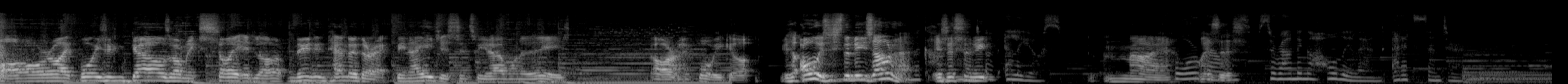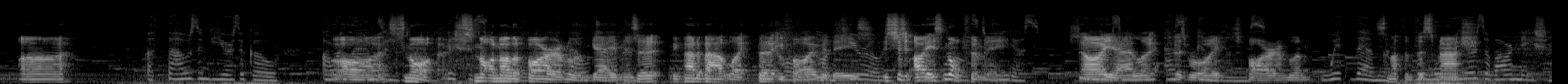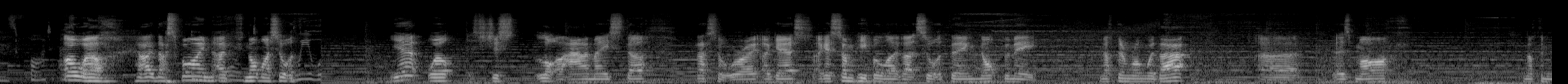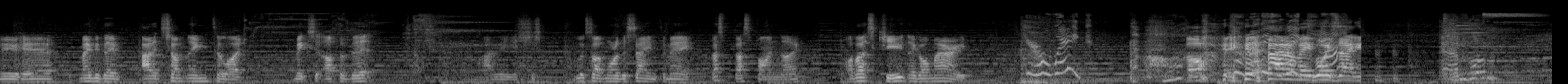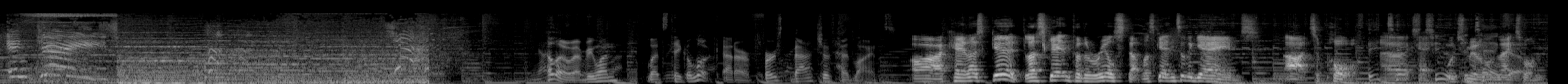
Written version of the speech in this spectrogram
Alright, boys and girls, I'm excited. Like, new Nintendo Direct. Been ages since we've had one of these. Alright, what we got? Is- Oh, is this the new Zelda? the Is this the new... Elyos, No, four what is this? surrounding a holy land at its center. Uh, A thousand years ago, our oh, it's not, it's not another Fire Emblem game, is it? We've had about like 35 of these. It's just, uh, it's not for me. Oh yeah, look, there's Roy, emblems. Fire Emblem. With them, It's nothing for Smash. warriors of our nations fought as Oh well, uh, that's fine. In the It's not my sort of Yeah, well, it's just a lot of anime stuff. That's alright, I guess. I guess some people like that sort of thing. Not for me. Nothing wrong with that. Uh, there's Mark. Nothing new here. Maybe they've added something to, like, mix it up a bit. I mean, it's just... Looks like more of the same to me. That's that's fine, though. Oh, that's cute. They got married. You're awake! Oh, anime voice acting. Emblem, engage! Hello, everyone. Let's take a look at our first batch of headlines. Oh, okay, that's good. Let's get into the real stuff. Let's get into the games. Ah, it's a port. Uh, okay, two we'll just move on to the next one.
